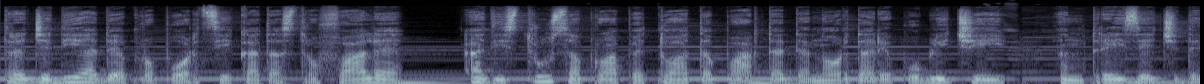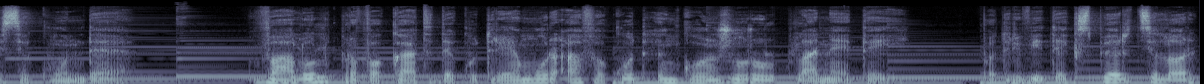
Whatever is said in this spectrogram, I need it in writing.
Tragedia de proporții catastrofale a distrus aproape toată partea de nord a Republicii în 30 de secunde. Valul provocat de cutremur a făcut înconjurul planetei. Potrivit experților,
